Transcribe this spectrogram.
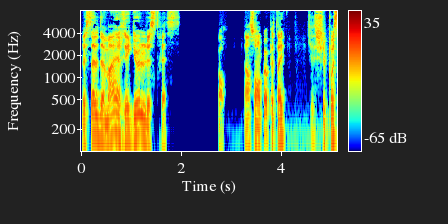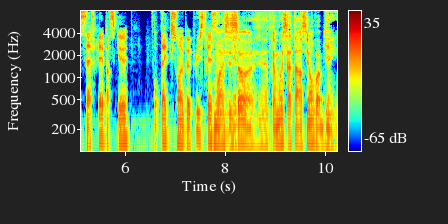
le sel de mer régule le stress. Bon, dans son cas, peut-être, je sais pas si ça ferait parce que faut peut-être qu'ils soient un peu plus stressés. Ouais, c'est ça. Après moi, sa tension va bien.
